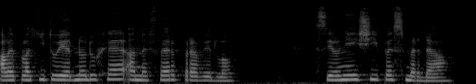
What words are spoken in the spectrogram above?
ale platí tu jednoduché a nefér pravidlo. Silnější pes mrdá.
